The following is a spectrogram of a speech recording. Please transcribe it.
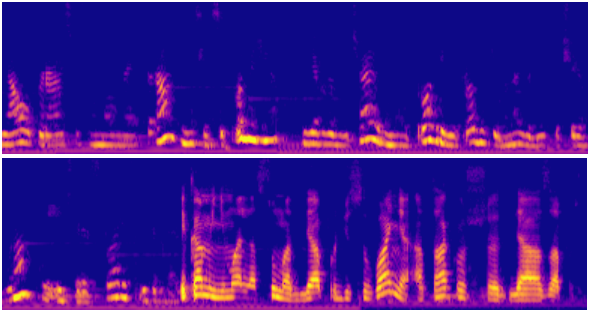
я опираюся в основному на інстаграм, тому що всі продажі, як зазвичай, вони прогріві продажі, вони ведуться через воронки і через сторіс, і так далі. Яка мінімальна сума для продюсування, а також е, для запуску?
